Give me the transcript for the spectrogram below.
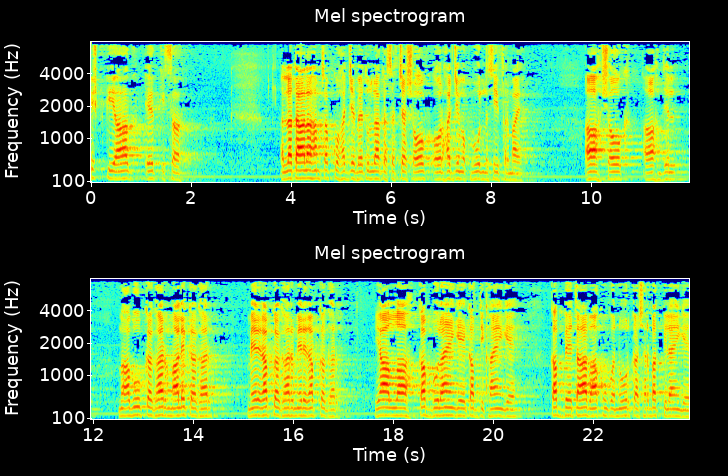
عشق کی آگ ایک قصہ اللہ تعالی ہم سب کو حج بیت اللہ کا سچا شوق اور حج مقبول نصیب فرمائے۔ آہ شوق، آہ دل۔ محبوب کا گھر، مالک کا گھر۔ میرے رب کا گھر، میرے رب کا گھر۔ یا اللہ، کب بلائیں گے، کب دکھائیں گے؟ کب بےتاب آنکھوں کو نور کا شربت پلائیں گے؟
